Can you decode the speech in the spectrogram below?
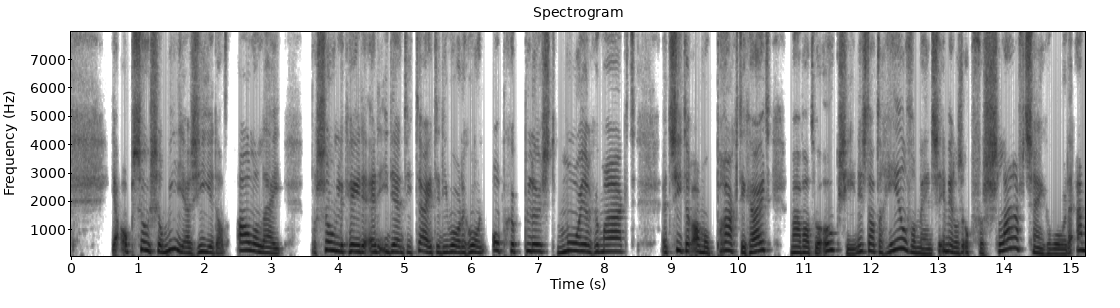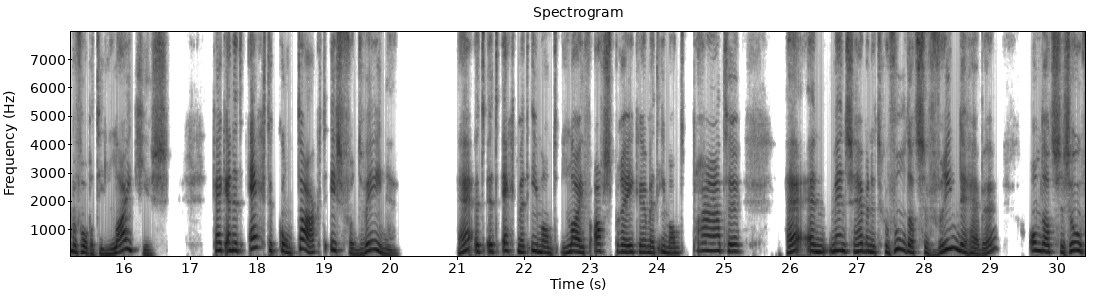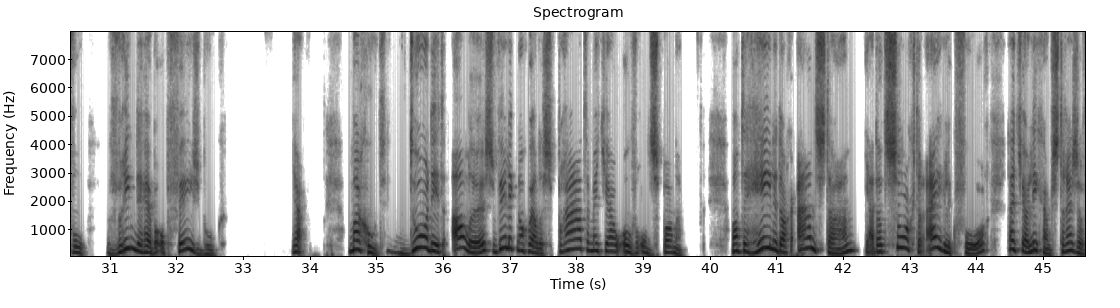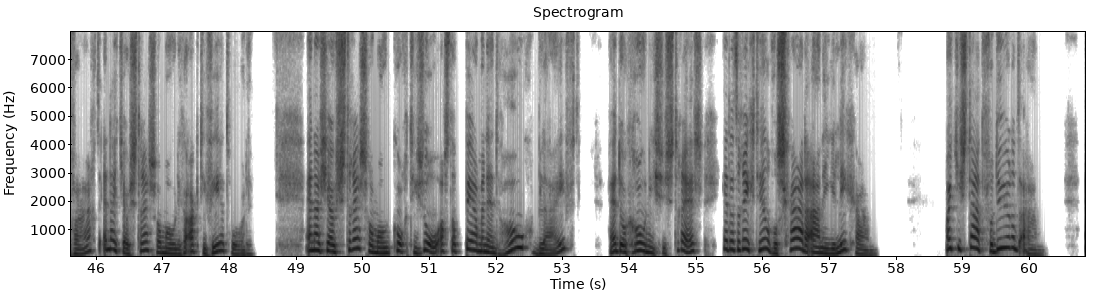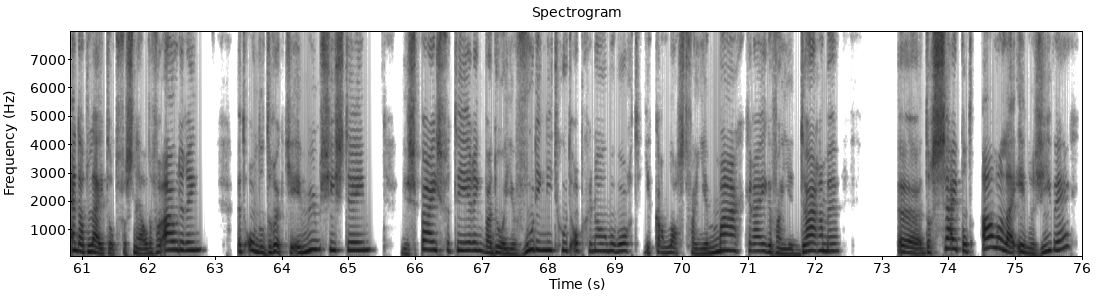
ja, op social media zie je dat allerlei persoonlijkheden en identiteiten, die worden gewoon opgeplust, mooier gemaakt. Het ziet er allemaal prachtig uit. Maar wat we ook zien, is dat er heel veel mensen inmiddels ook verslaafd zijn geworden aan bijvoorbeeld die likejes. Kijk, en het echte contact is verdwenen. het, het echt met iemand live afspreken, met iemand praten. en mensen hebben het gevoel dat ze vrienden hebben, omdat ze zoveel vrienden hebben op Facebook. Maar goed, door dit alles wil ik nog wel eens praten met jou over ontspannen. Want de hele dag aanstaan, ja, dat zorgt er eigenlijk voor dat jouw lichaam stress ervaart en dat jouw stresshormonen geactiveerd worden. En als jouw stresshormoon cortisol, als dat permanent hoog blijft, hè, door chronische stress, ja, dat richt heel veel schade aan in je lichaam. Want je staat voortdurend aan. En dat leidt tot versnelde veroudering. Het onderdrukt je immuunsysteem, je spijsvertering, waardoor je voeding niet goed opgenomen wordt. Je kan last van je maag krijgen, van je darmen. Uh, er zijpelt allerlei energie weg.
